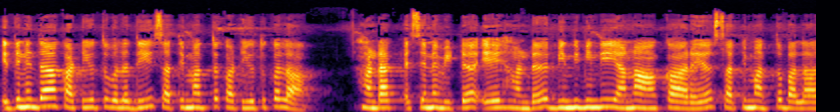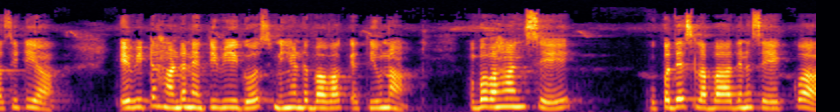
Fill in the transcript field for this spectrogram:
එදිනෙදා කටයුතු වලදී සතිමත්ව කටයුතු කළා. හඬක් ඇසෙන විට ඒ හඬ බිඳි බිඳි යන ආකාරය සතිමත්ව බලා සිටියා. එවිට හඬ නැති වී ගොස් නිහඬ බවක් ඇති වුණා. ඔබ වහන්සේ උපදෙස් ලබා දෙන සේක්වා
